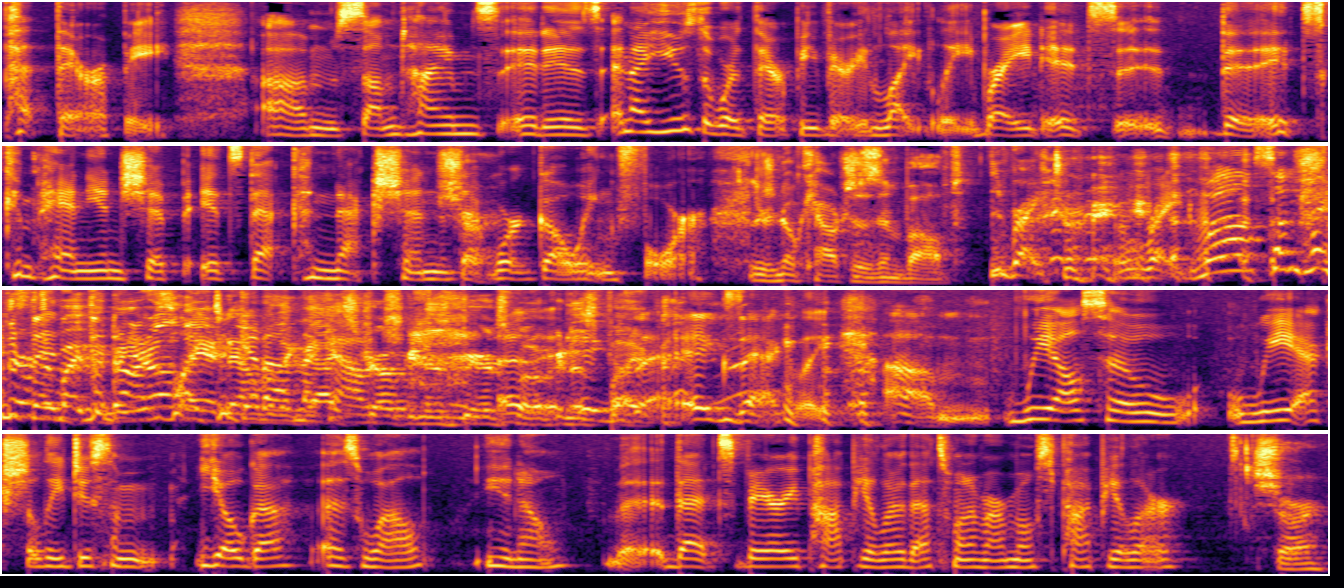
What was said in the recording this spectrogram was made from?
pet therapy, um, sometimes it is and I use the word therapy very lightly, right? It's uh, the it's companionship, it's that connection sure. that we're going for. There's no couches involved, right? right. Well, sometimes the, the dogs like to get on the couch, stroking his beard, smoking uh, his pipe. Exactly. um, we also we actually do some yoga as well. You know, that's very popular. That's one of our most popular. Sure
